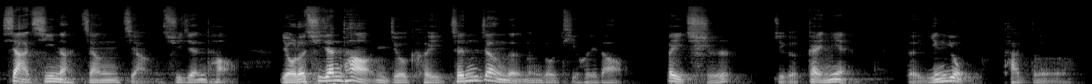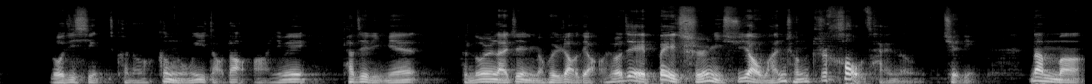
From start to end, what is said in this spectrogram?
下期呢将讲区间套。有了区间套，你就可以真正的能够体会到背驰这个概念的应用，它的逻辑性可能更容易找到啊，因为它这里面很多人来这里面会绕掉，说这背驰你需要完成之后才能确定，那么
